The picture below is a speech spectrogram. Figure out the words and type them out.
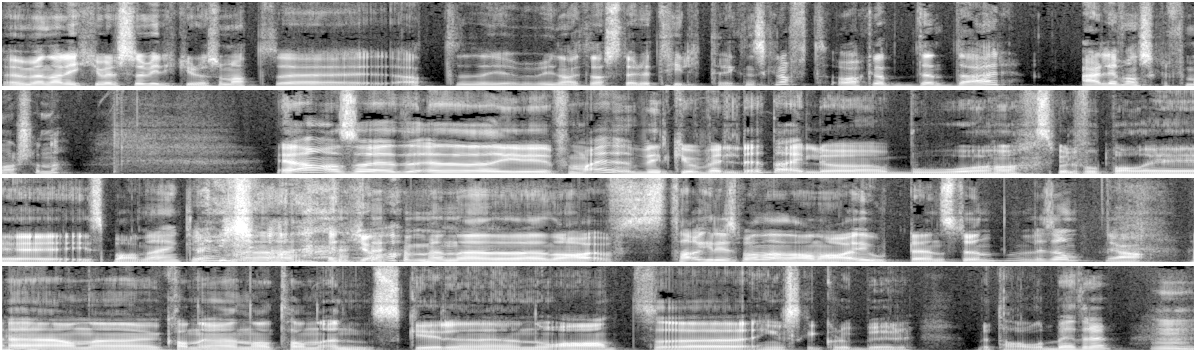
Uh, men allikevel så virker det som at, at United har større tiltrekningskraft, og akkurat den der er litt vanskelig for meg å skjønne. Ja, altså For meg virker jo veldig deilig å bo og spille fotball i, i Spania, egentlig. Men, ja. men eh, har, ta Grismann, han har jo gjort det en stund, liksom. Ja. Mm. han eh, kan jo hende at han ønsker noe annet. Engelske klubber betaler bedre. Mm.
